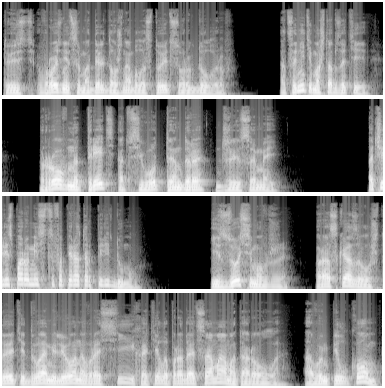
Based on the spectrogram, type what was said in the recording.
то есть в рознице модель должна была стоить 40 долларов. Оцените масштаб затеи. Ровно треть от всего тендера GSMA. А через пару месяцев оператор передумал. Изосимов же рассказывал, что эти 2 миллиона в России хотела продать сама Моторола, а Вимпелком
